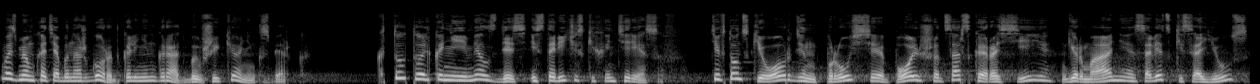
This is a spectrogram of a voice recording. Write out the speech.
Возьмем хотя бы наш город, Калининград, бывший Кёнигсберг. Кто только не имел здесь исторических интересов. Тевтонский орден, Пруссия, Польша, царская Россия, Германия, Советский Союз.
